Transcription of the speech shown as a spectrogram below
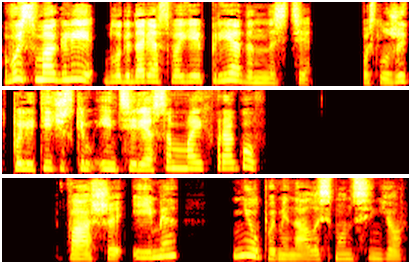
вы смогли, благодаря своей преданности, послужить политическим интересам моих врагов. Ваше имя — не упоминалось, монсеньор.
